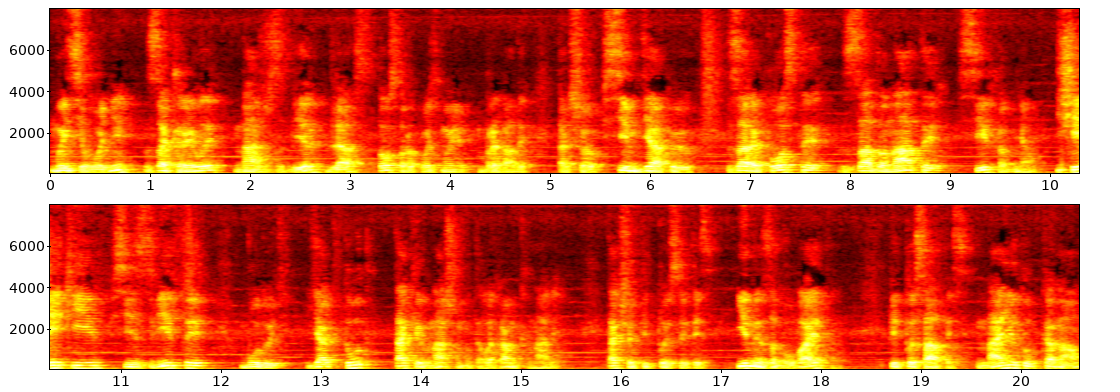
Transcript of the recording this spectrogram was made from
Ми сьогодні закрили наш збір для 148-ї бригади. Так що всім дякую за репости, за донати, всіх обняв. Чеки, всі звіти будуть як тут, так і в нашому телеграм-каналі. Так що підписуйтесь і не забувайте підписатись на YouTube канал,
